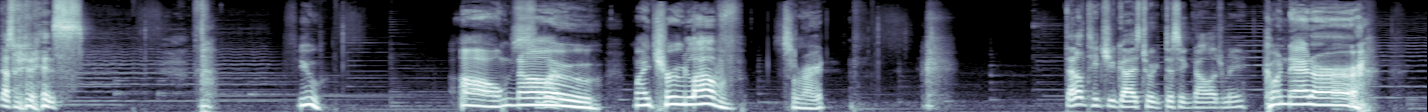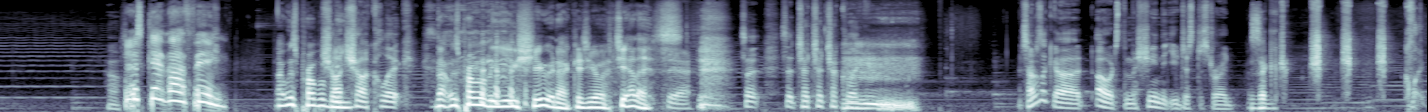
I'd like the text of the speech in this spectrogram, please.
That's what it is. Phew. Oh no, my true love. Slurt. That'll teach you guys to disacknowledge me. Cornetter. Oh. Just get that thing. That was probably Cha cha click. that was probably you shooting her because you're jealous. Yeah. So so cha cha cha click. Mm. It sounds like a oh, it's the machine that you just destroyed. It's like Click.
